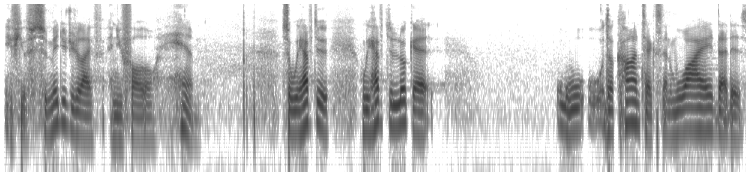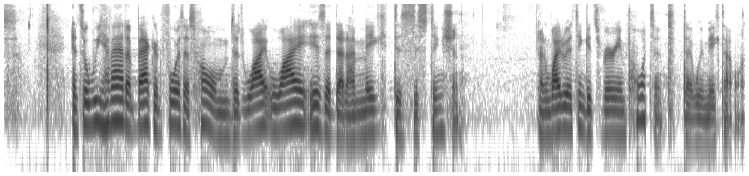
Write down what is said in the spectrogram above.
if you've submitted your life and you follow Him. So we have to we have to look at the context and why that is. And so we have had a back and forth as home that why why is it that I make this distinction? And why do I think it's very important that we make that one?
